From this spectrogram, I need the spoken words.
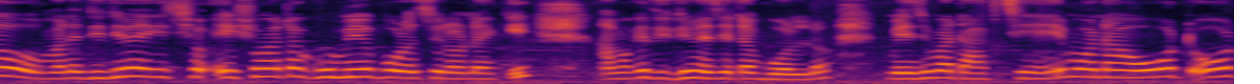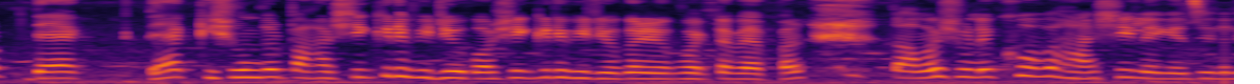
তো মানে দিদিভাই এই সময়টা ঘুমিয়ে পড়েছিল নাকি? আমাকে দিদিভাই যেটা বলল, মেজমা ডাকছে, এ মনা ওট ওট দেখ। দেখ কি সুন্দর পাহাড়, শিগগিরই ভিডিও কর, শিগগিরই ভিডিও কর, এরকম একটা ব্যাপার। তো আমার শুনে খুব হাসি লেগেছিল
